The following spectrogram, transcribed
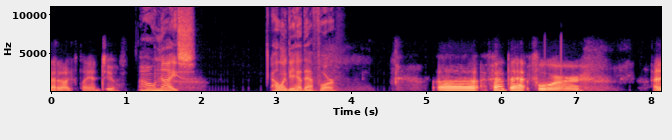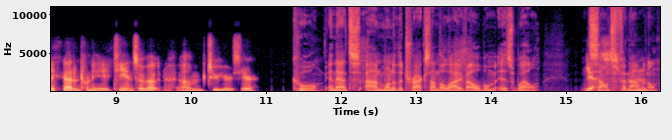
that I like playing too. Oh, nice. How long have you had that for? Uh, I've had that for, I think I got it in 2018, so about um, two years here. Cool. And that's on one of the tracks on the live album as well. It Yes. sounds Mhm. phenomenal.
